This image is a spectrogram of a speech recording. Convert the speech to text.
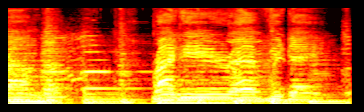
Roundup right here every day.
